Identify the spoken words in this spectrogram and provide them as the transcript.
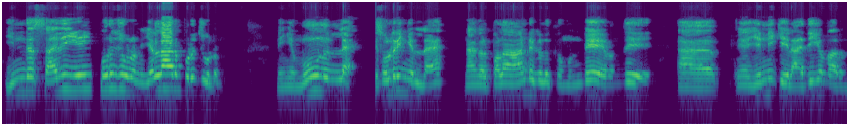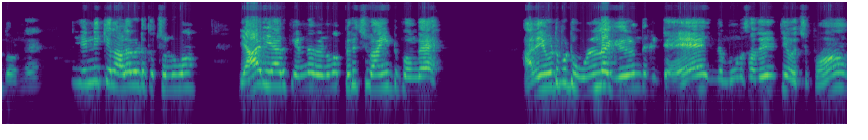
இந்த சதியை புரிஞ்சு கொள்ளணும். எல்லாரும் புரிஞ்சு கொள்ளணும். நீங்க மூணு இல்ல. சொல்றீங்கல்ல நாங்கள் பல ஆண்டுகளுக்கு முன்பே வந்து ஆஹ் எண்ணிக்கையில அதிகமா இருந்தோம்னு. எண்ணிக்கையில அளவெடுக்க சொல்லுவோம். யார் யாருக்கு என்ன வேணுமோ பிரிச்சு வாங்கிட்டு போங்க. அதை விட்டு போட்டு உள்ள இருந்துகிட்டே இந்த மூணு சதவீதத்தையும் வச்சுப்போம்.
